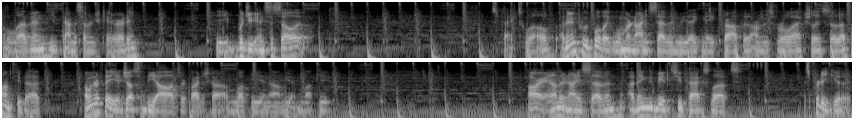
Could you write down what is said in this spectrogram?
11. He's down to 700k already. Would you insta sell it? It's pack 12. I think if we pull like one more 97, we like make profit on this roll actually. So that's not too bad. I wonder if they adjusted the odds or if I just got unlucky and now I'm getting lucky. All right, another 97. I think we have two packs left. That's pretty good.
